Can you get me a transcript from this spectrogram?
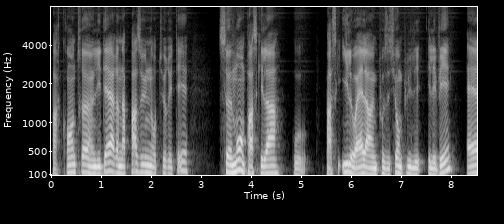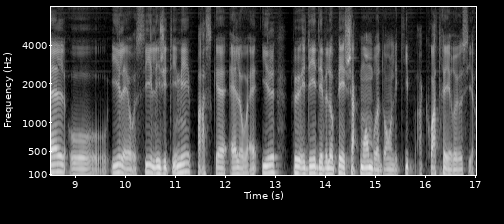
Par contre, un leader n'a pas une autorité seulement parce qu'il a ou parce qu'il ou elle a une position plus élevée, elle ou il est aussi légitimé parce qu'elle ou il peut aider à développer chaque membre dans l'équipe à croître et réussir.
